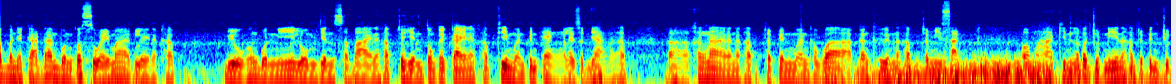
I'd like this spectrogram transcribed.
ครับบรรยากาศด้านบนก็สวยมากเลยนะครับ วิวข้างบนนี้ลมเย็นสบายนะครับ จะเห็นตรงไกลๆนะครับ ที่เหมือนเป็นแอ่งอะไรสักอย่างนะครับข้างหน้านั้นนะครับ จะเป็นเหมือนกับว่ากลางคืนนะครับ จะมีสัตว์ออกมาหากินแล้วก็จุดนี้นะครับ จะเป็นจุด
